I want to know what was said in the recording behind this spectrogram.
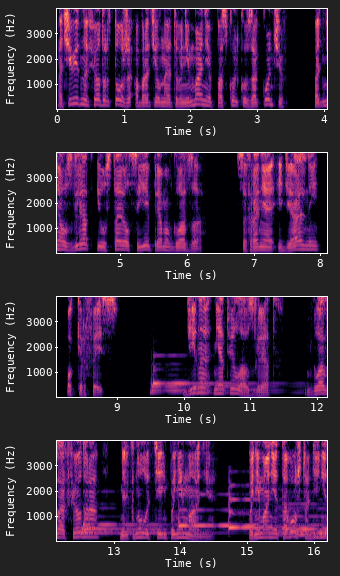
Очевидно, Федор тоже обратил на это внимание, поскольку, закончив, поднял взгляд и уставился ей прямо в глаза, сохраняя идеальный, покерфейс. Дина не отвела взгляд. В глазах Федора мелькнула тень понимания. Понимание того, что Дине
